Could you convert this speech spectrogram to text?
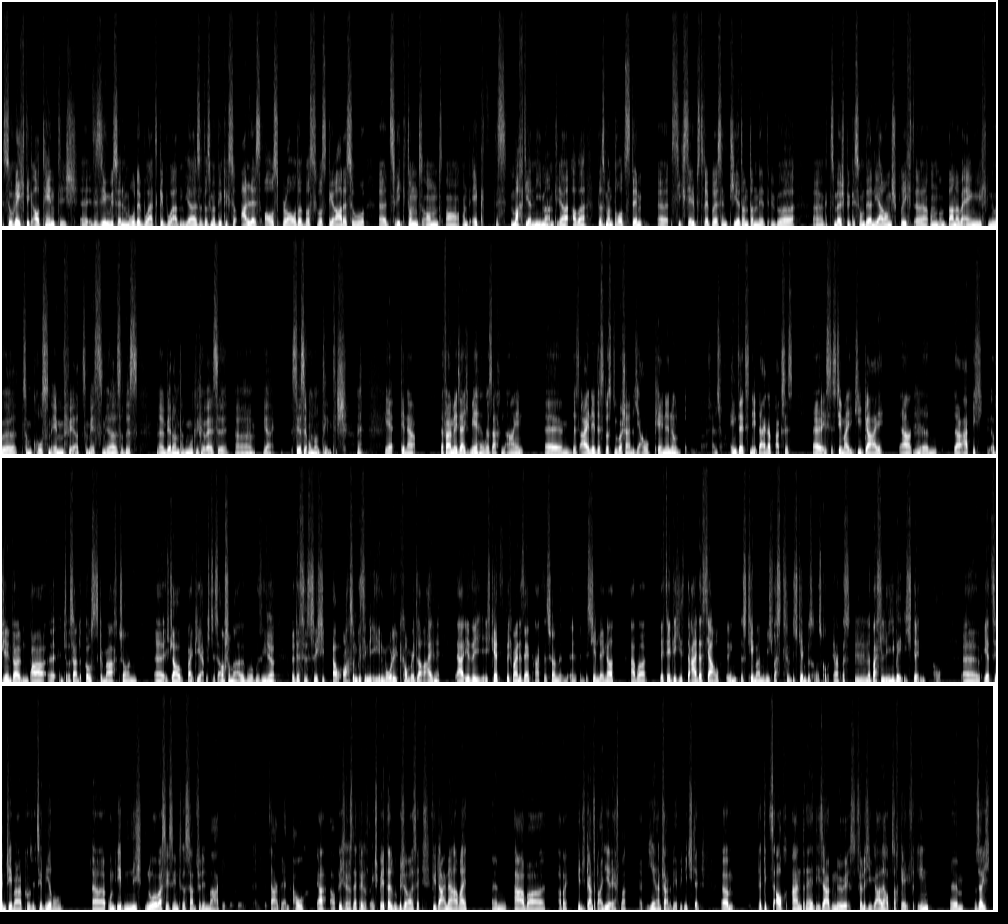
so richtig authentisch, äh, das ist irgendwie so ein Modewort geworden, ja, also dass man wirklich so alles ausplaudert, was, was gerade so äh, zwickt und, und, uh, und eckt, das macht ja niemand, ja, aber dass man trotzdem äh, sich selbst repräsentiert und dann nicht über äh, zum Beispiel gesunde Ernährung spricht äh, und, und dann aber eigentlich nur zum großen M fährt zum Essen, ja, also das äh, wäre dann möglicherweise ja, sehr, sehr unauthentisch. Ja, genau. Da fallen mir gleich mehrere Sachen ein. Ähm, das eine, das wirst du wahrscheinlich auch kennen und wahrscheinlich auch einsetzen in deiner Praxis, äh, ist das Thema Ikigai. Ja, mhm. ähm, da habe ich auf jeden Fall ein paar äh, interessante Posts gemacht schon. Äh, ich glaube, bei dir habe ich das auch schon mal irgendwo gesehen. Ja. Das ist sich auch, auch, so ein bisschen in Mode gekommen mittlerweile. Ja, ich, ich kenne es durch meine Selbstpraxis schon ein, ein, bisschen länger, aber letztendlich ist da das ja auch drin, das Thema nämlich, was finde ich denn besonders gut? Ja? Was, mhm. was liebe ich denn auch äh, jetzt im Thema Positionierung? Äh, und eben nicht nur, was ist interessant für den Markt, wofür kann ich bezahlt werden, auch, ja, auch wichtig ja, natürlich ja. später, logischerweise, für deine Arbeit. Ähm, aber, aber bin ich ganz bei dir erstmal. Bei mir anfangen, wer bin ich denn? Ähm, da gibt es auch andere, die sagen, nö, ist völlig egal, Hauptsache Geld verdienen. Ähm, und sage ich,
